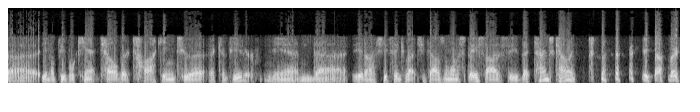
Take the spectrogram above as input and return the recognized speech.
uh, you know, people can't tell they're talking to a, a computer. And, uh, you know, if you think about 2001 A Space Odyssey, that time's coming. you know, there's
